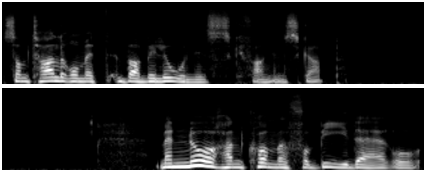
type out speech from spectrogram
som taler om et babylonisk fangenskap. Men når han kommer forbi der, og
